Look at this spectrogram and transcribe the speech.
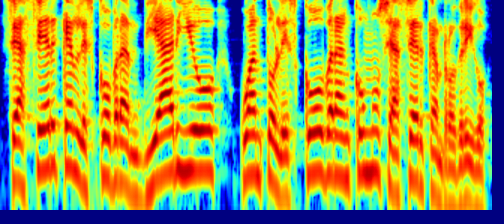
¿Se acercan, les cobran diario? ¿Cuánto les cobran? ¿Cómo se acercan, Rodrigo?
